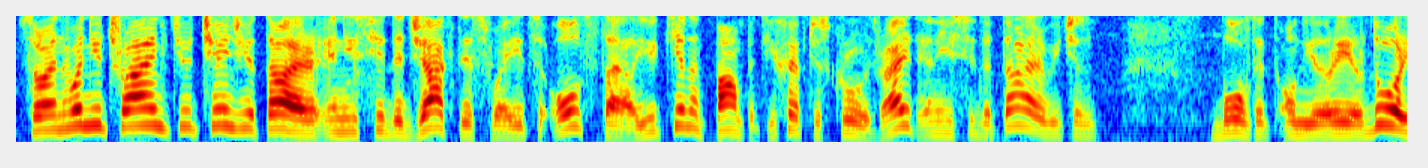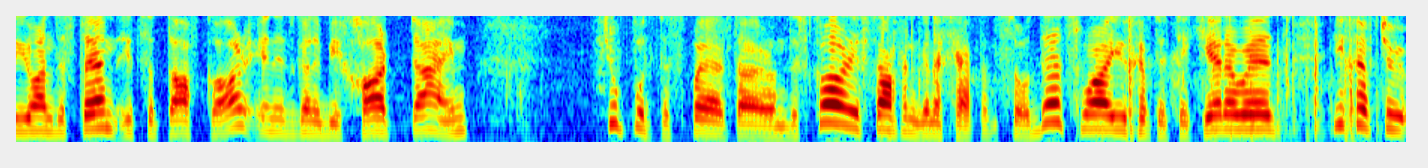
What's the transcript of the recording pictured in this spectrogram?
So and when you're trying to change your tire and you see the jack this way, it's old style, you cannot pump it, you have to screw it, right? And you see the tire which is bolted on your rear door, you understand? It's a tough car and it's gonna be hard time to put the spare tire on this car if something gonna happen. So that's why you have to take care of it. You have to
